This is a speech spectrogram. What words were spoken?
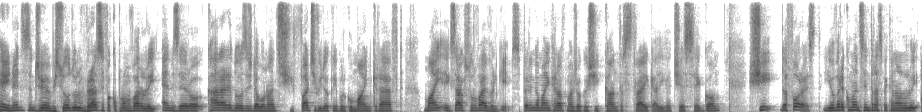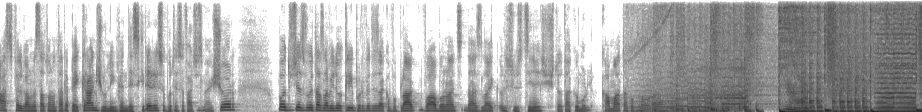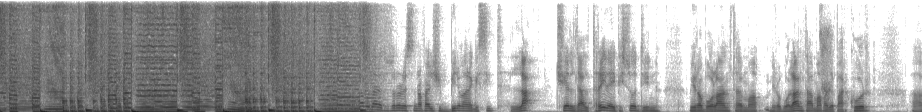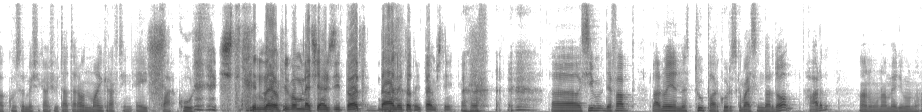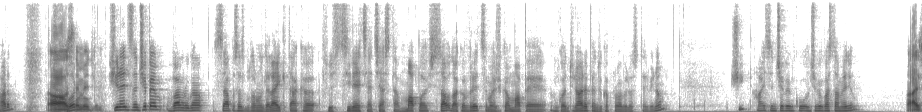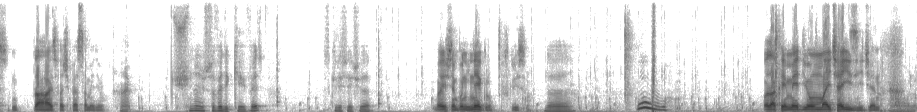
Hei, înainte să începem episodul, vreau să fac o promovare lui M0, care are 20 de abonați și face videoclipuri cu Minecraft, mai exact survival games. Pe lângă Minecraft mai joacă și Counter-Strike, adică CSGO și The Forest. Eu vă recomand să intrați pe canalul lui, astfel v-am lăsat o notare pe ecran și un link în descriere, să puteți să faceți mai ușor. Vă duceți, vă uitați la videoclipuri, vedeți dacă vă plac, vă abonați, dați like, îl susțineți și tot acâmul. Cam atât cu promovarea. Tuturor, sunt Rafael și bine m-am regăsit la cel de-al treilea episod din Mirobolanta, map, Mirobolanta mapa de parcurs, uh, cum se numește că am și uitat, Around Minecraft in 8 Parcours. Știi, noi o filmăm în aceeași zi tot, da, noi tot uităm, știi? Uh, și de fapt la noi e în 2 parcurs, că mai sunt doar două, hard, a nu, una medium, una hard. A, asta Bun. e medium. Și înainte să începem, v-am rugat să apăsați butonul de like dacă susțineți această mapă sau dacă vreți să mai jucăm mape în continuare, pentru că probabil o să terminăm. Și hai să începem cu, începem cu asta medium. Hai, să- da, hai să facem pe asta medium. Hai. Cine nu se vede chei, vezi? Scris aici, da. Bă, ești nebun, e negru scrisul. Da. Uh! Bă, dacă e medium, aici e easy, gen. Aoleu.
